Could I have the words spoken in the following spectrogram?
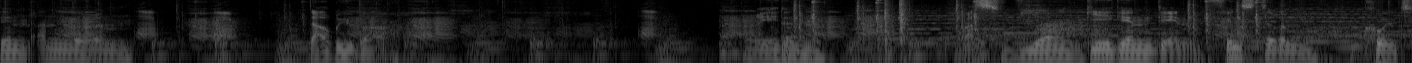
den anderen darüber reden, was wir gegen den finsteren Kult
